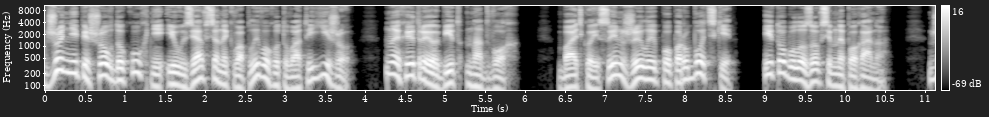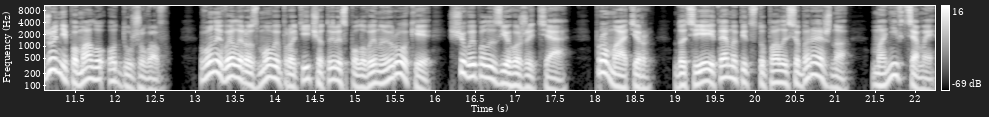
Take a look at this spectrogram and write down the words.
Джонні пішов до кухні і узявся неквапливо готувати їжу, нехитрий обід на двох. Батько і син жили по парубоцьки, і то було зовсім непогано. Джонні помалу одужував. Вони вели розмови про ті чотири з половиною роки, що випали з його життя, про матір. До цієї теми підступались обережно, манівцями,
